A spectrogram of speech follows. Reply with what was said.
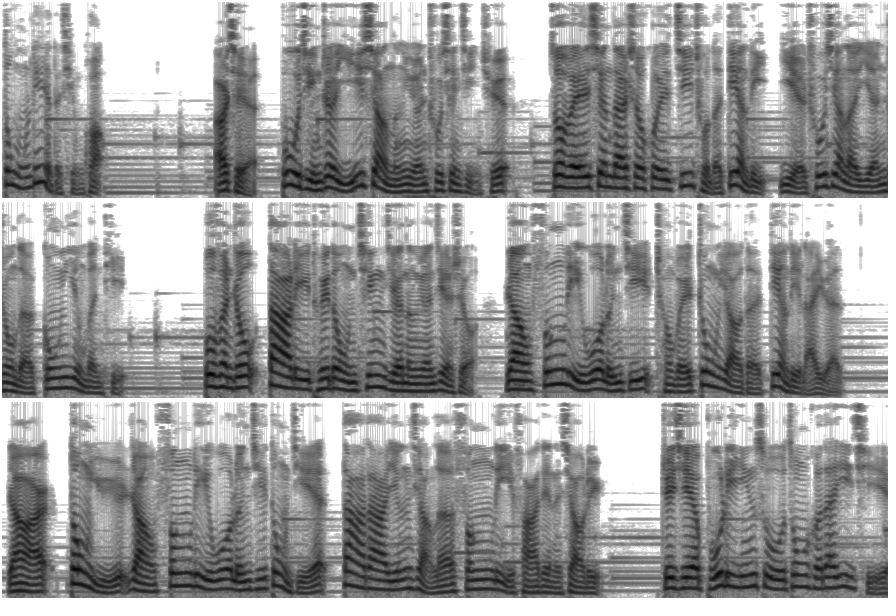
冻裂的情况，而且不仅这一项能源出现紧缺，作为现代社会基础的电力也出现了严重的供应问题。部分州大力推动清洁能源建设，让风力涡轮机成为重要的电力来源。然而，冻雨让风力涡轮机冻结，大大影响了风力发电的效率。这些不利因素综合在一起，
